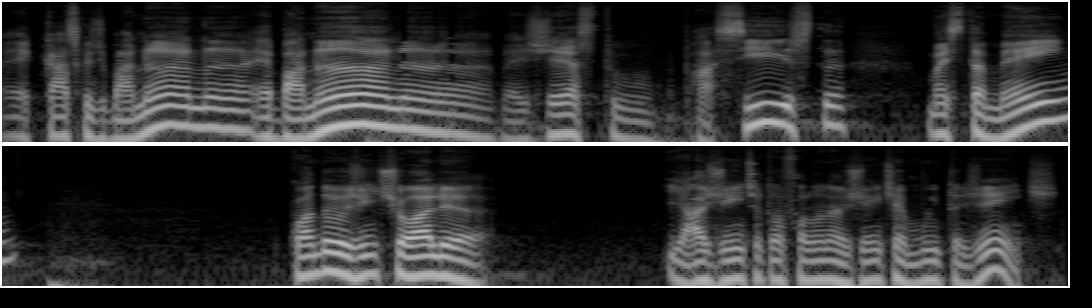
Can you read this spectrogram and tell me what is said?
É casca de banana, é banana, é gesto racista, mas também quando a gente olha, e a gente, eu tô falando a gente, é muita gente,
